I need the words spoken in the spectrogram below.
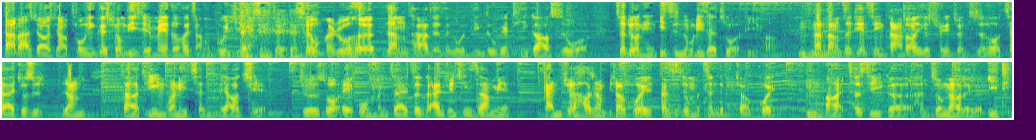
大大小小同一个兄弟姐妹都会长得不一样。对对对对。所以我们如何让它的这个稳定度可以提高，是我这六年一直努力在做的地方。嗯、那当这件事情达到一个水准之后，再来就是让呃经营管理层了解，就是说，哎，我们在这个安全性上面。感觉好像比较贵，但是我们真的比较贵，嗯。啊，这是一个很重要的一个议题，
